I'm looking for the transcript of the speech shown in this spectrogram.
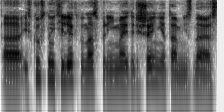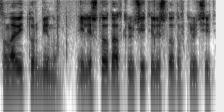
А искусственный интеллект у нас принимает решение, там, не знаю, остановить турбину или что-то отключить, или что-то включить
